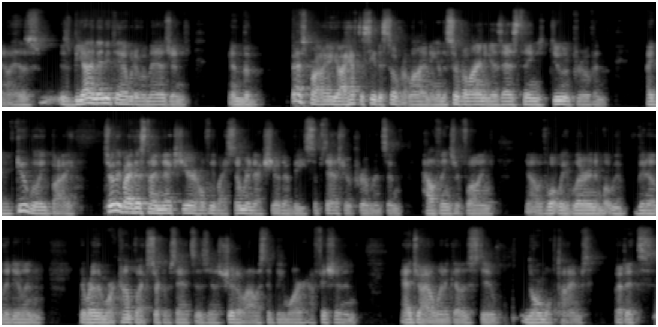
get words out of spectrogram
you know, is is beyond anything I would have imagined. And the best part, you know, I have to see the silver lining, and the silver lining is as things do improve, and I do believe by certainly by this time next year, hopefully by summer next year, there'll be substantial improvements in how things are flowing. You know, with what we've learned and what we've been able to do in the rather more complex circumstances, you know, should allow us to be more efficient and agile when it goes to normal times. But it's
